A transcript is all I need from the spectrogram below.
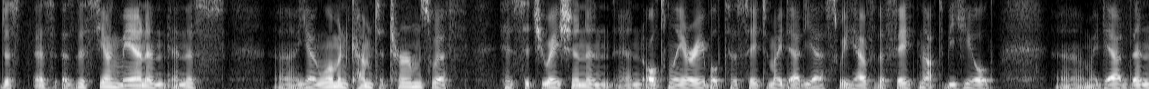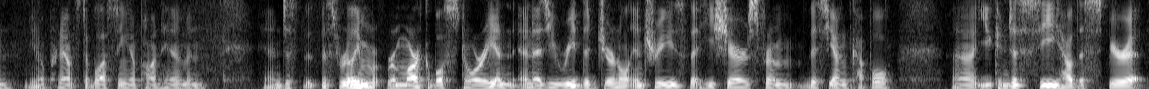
just as as this young man and and this uh, young woman come to terms with his situation and and ultimately are able to say to my dad yes we have the faith not to be healed uh, my dad then you know pronounced a blessing upon him and and just th- this really m- remarkable story and and as you read the journal entries that he shares from this young couple uh, you can just see how the spirit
